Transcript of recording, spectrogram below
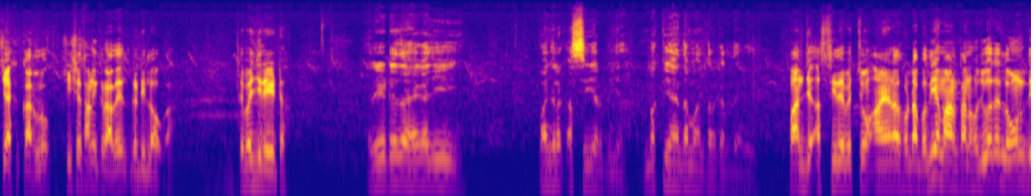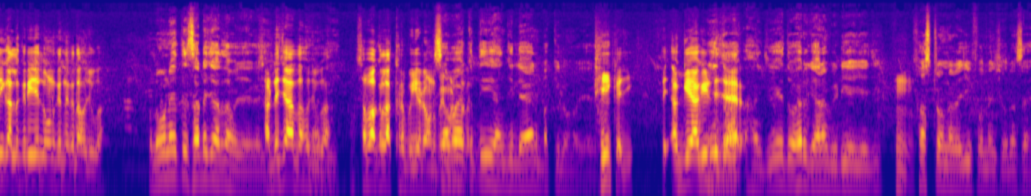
ਚੈੱਕ ਕਰ ਲਓ। ਸ਼ੀਸ਼ੇ ਥਾਣੀ ਕਰਾ ਦੇ ਗੱਡੀ ਲਾਊਗਾ ਤੇ ਬਾਈ ਜੀ ਰੇਟ ਰੇਟ ਇਹਦਾ ਹੈਗਾ ਜੀ 5 ਲੱਖ 80000 ਰੁਪਏ ਬਾਕੀ ਐਂ ਤਾਂ ਮਾਨਤਨ ਕਰ ਦਿਆਂਗੇ ਜੀ। 580 ਦੇ ਵਿੱਚੋਂ ਆਇਆਂ ਦਾ ਤੁਹਾਡਾ ਵਧੀਆ ਮਾਨਤਾਨ ਹੋ ਜਾਊਗਾ ਤੇ ਲੋਨ ਦੀ ਗੱਲ ਕਰੀਏ ਲੋਨ ਕਿੰਨੇ ਕੁ ਦਾ ਹੋ ਜਾਊਗਾ? ਲੋਨ ਇਹ ਤੇ 4.5 ਦਾ ਹੋ ਜਾਏਗਾ ਜੀ। 4.5 ਦਾ ਹੋ ਜਾਊਗਾ? ਸਵਾ ਕੁ ਲੱਖ ਰੁਪਈਆ ਡਾਊਨ ਸਵਾ ਪੇਮੈਂਟ ਤੀਹ ਹਾਂਜੀ ਲੈਣ ਬਾਕੀ ਲੋਨ ਹੋ ਜਾਏਗਾ। ਠੀਕ ਹੈ ਜੀ। ਤੇ ਅੱਗੇ ਆ ਗਈ ਡਿਜ਼ਾਇਰ ਹਾਂਜੀ ਇਹ 2011 ਵੀਡੀਓ ਹੈ ਜੀ। ਹੂੰ। ਫਸਟ ਓਨਰ ਹੈ ਜੀ ਫੁੱਲ ਇੰਸ਼ੋਰੈਂਸ ਹੈ।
